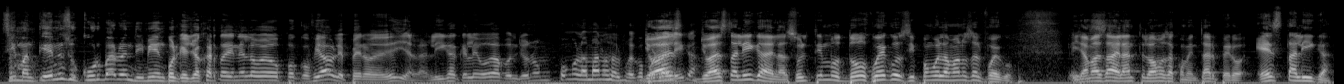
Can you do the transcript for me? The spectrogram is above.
si mantienen su curva de rendimiento. Porque yo a Cartaginés lo veo poco fiable, pero ey, a la liga que le voy a poner, yo no pongo las manos al fuego Yo por a, la es- liga. yo a esta liga de los últimos dos juegos sí pongo las manos al fuego. Y ya más adelante lo vamos a comentar. Pero esta liga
